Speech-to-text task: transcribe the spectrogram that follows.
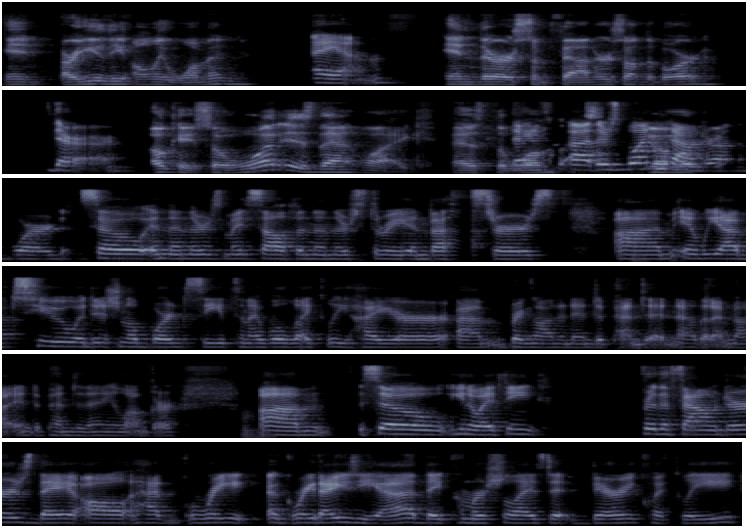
And are you the only woman? I am. And there are some founders on the board? There are. Okay, so what is that like as the there's, woman? Uh, there's one founder on the board. So, and then there's myself, and then there's three investors. Um, and we have two additional board seats, and I will likely hire, um, bring on an independent now that I'm not independent any longer. Mm-hmm. Um, so, you know, I think for the founders they all had great a great idea. They commercialized it very quickly.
